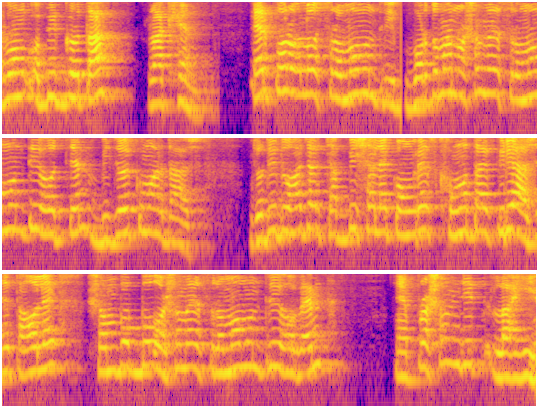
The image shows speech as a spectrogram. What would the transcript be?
এবং অভিজ্ঞতা রাখেন। এরপর হলো শ্রমমন্ত্রী। বর্তমান অসমের শ্রমমন্ত্রী হচ্ছেন বিজয় কুমার দাস। যদি দু হাজার ছাব্বিশ সালে কংগ্রেস ক্ষমতায় ফিরে আসে, তাহলে সম্ভাব্য অসমের শ্রমমন্ত্রী হবেন প্রসঞ্জিৎ লাহি।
